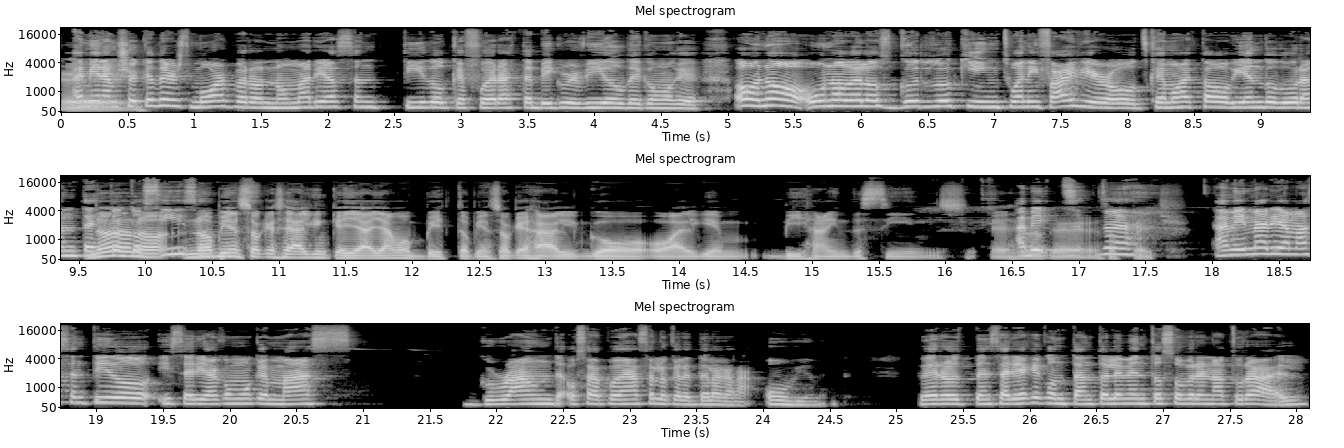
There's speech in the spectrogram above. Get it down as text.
I mean, I'm eh. sure que there's more, pero no me haría sentido que fuera este big reveal de como que, oh no, uno de los good looking 25 year olds que hemos estado viendo durante no, estos no, dos seasons. No pienso que sea alguien que ya hayamos visto. Pienso que es algo o alguien behind the scenes. a, mí, eh, a mí me haría más sentido y sería como que más ground, o sea, pueden hacer lo que les dé la gana, obviamente. Pero pensaría que con tanto elemento sobrenatural,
